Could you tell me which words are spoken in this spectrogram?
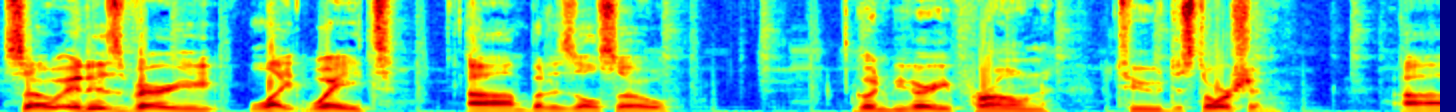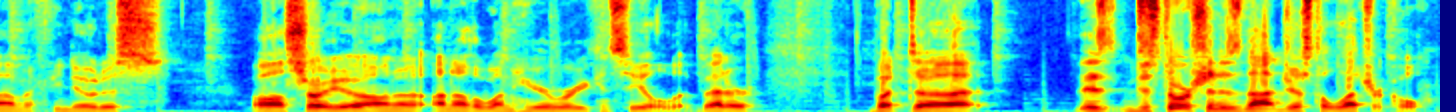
So it is very lightweight, um, but is also going to be very prone to distortion. Um, if you notice, well, I'll show you on a, another one here where you can see a little bit better. But uh, this, distortion is not just electrical.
